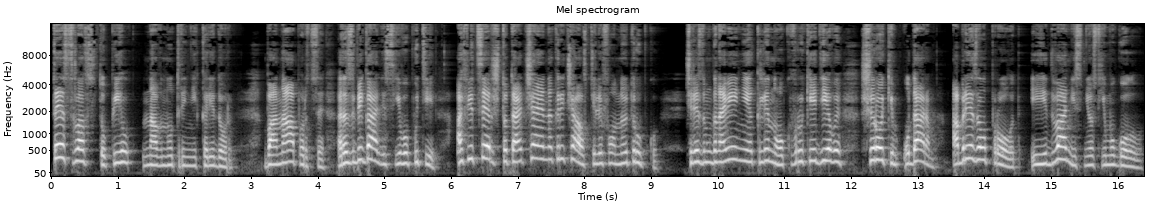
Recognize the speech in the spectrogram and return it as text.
Тесла вступил на внутренний коридор. Банапурцы разбегались с его пути. Офицер что-то отчаянно кричал в телефонную трубку. Через мгновение клинок в руке девы широким ударом обрезал провод и едва не снес ему голову.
